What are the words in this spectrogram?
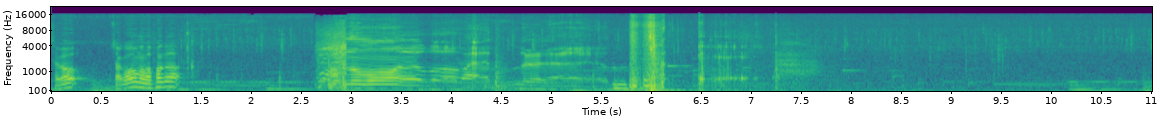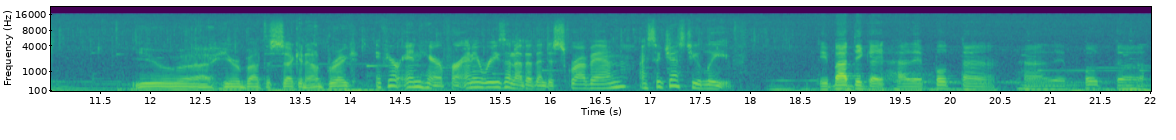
Se acabó. Se acabó, motherfucker. Uh, about the second outbreak? If you're in here for any reason other than to scrub in, I suggest you leave. Tipática, hija de puta. Hija de puta.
